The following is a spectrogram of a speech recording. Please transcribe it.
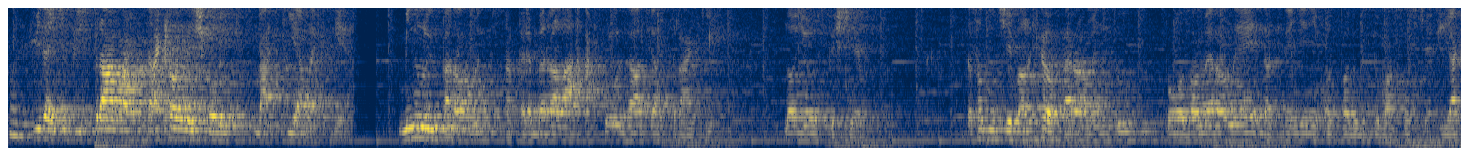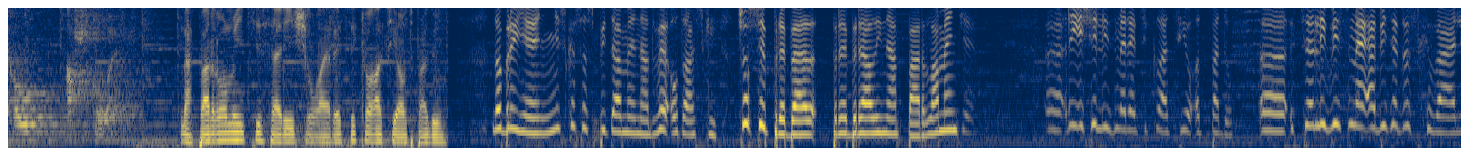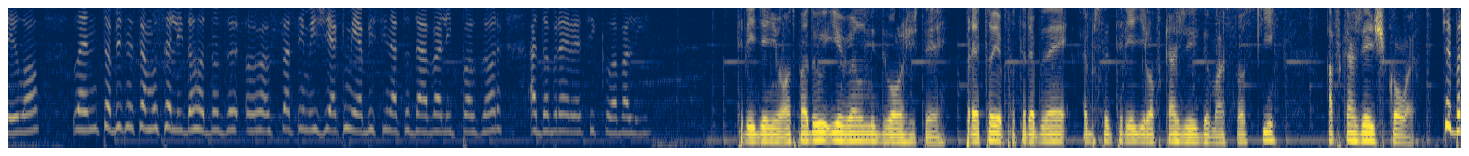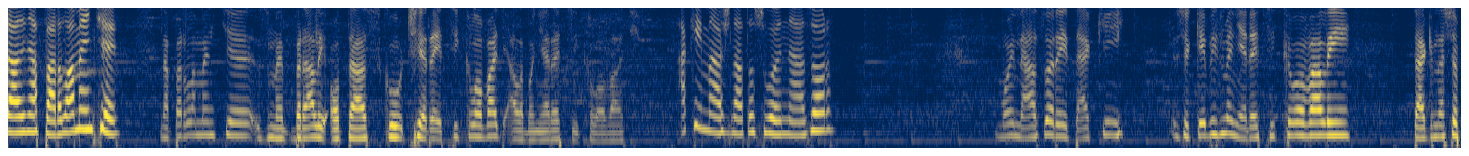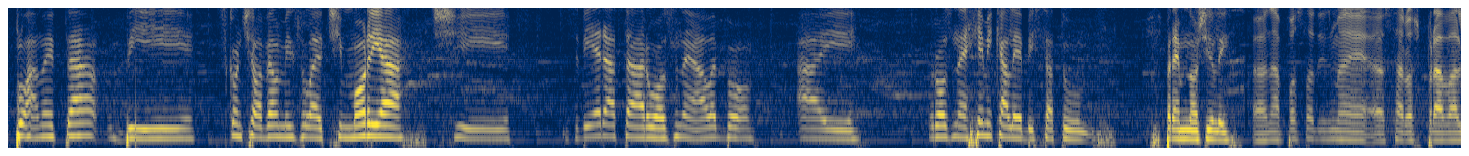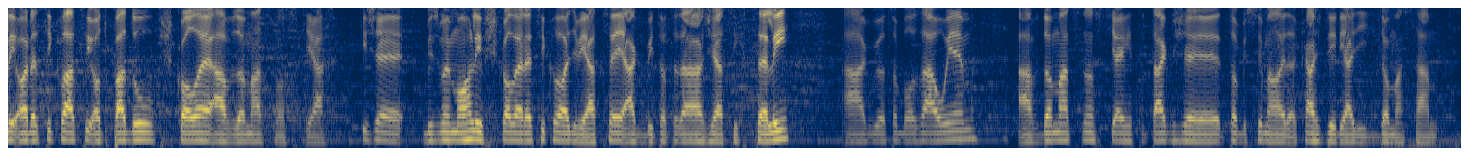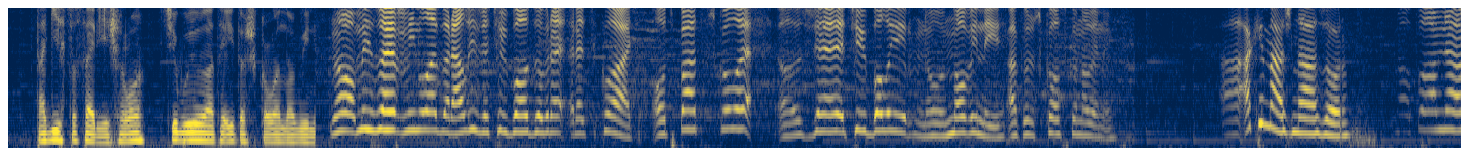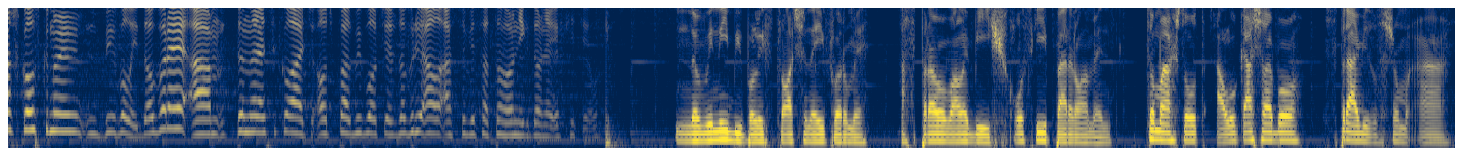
Vítajte pri správach základnej školy Matky Alexie. Minulý parlament sa preberala aktualizácia stránky, no neúspešne. Zasadnutie Veľkého parlamentu bolo zamerané na triedenie odpadu v domácnostiach žiakov a v škole. Na parlamente sa riešila aj recyklácia odpadu. Dobrý deň, dneska sa spýtame na dve otázky. Čo ste prebral, prebrali na parlamente? Uh, riešili sme recykláciu odpadu. Uh, chceli by sme, aby sa to schválilo, len to by sme sa museli dohodnúť s uh, ostatnými žiakmi, aby si na to dávali pozor a dobre recyklovali. Triedenie odpadu je veľmi dôležité, preto je potrebné, aby sa triedilo v každej domácnosti a v každej škole. Čo brali na parlamente? Na parlamente sme brali otázku, či recyklovať alebo nerecyklovať. Aký máš na to svoj názor? Môj názor je taký, že keby sme nerecyklovali, tak naša planéta by skončila veľmi zle. Či moria, či zvieratá rôzne, alebo aj rôzne chemikálie by sa tu premnožili. Naposledy sme sa rozprávali o recyklácii odpadu v škole a v domácnostiach. Že by sme mohli v škole recyklovať viacej, ak by to teda žiaci chceli a ak by o to bol záujem a v domácnostiach je to tak, že to by si mal každý riadiť doma sám. Takisto sa riešilo, či budú na tejto škole noviny. No, my sme minule brali, že či by bolo dobre recyklovať odpad v škole, e, že či by boli no, noviny, akože školské noviny. A aký máš názor? No, podľa mňa školské noviny by boli dobré a ten recyklovať odpad by bol tiež dobrý, ale asi by sa toho nikto nechytil. Noviny by boli v tlačenej forme a spravovali by ich školský parlament. Tomáš Todt a Lukáš Abo, správy zo Šom A.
